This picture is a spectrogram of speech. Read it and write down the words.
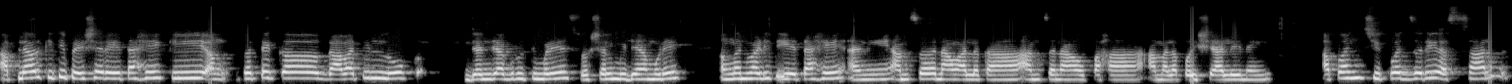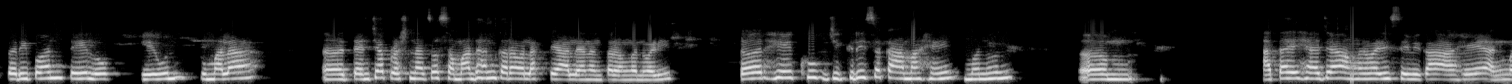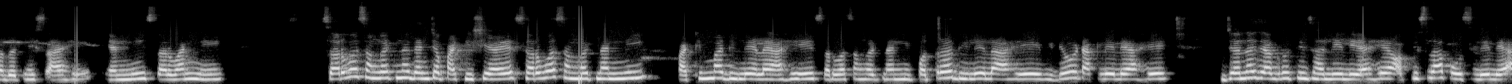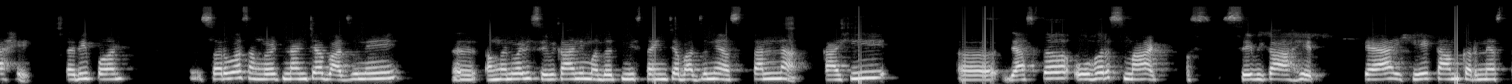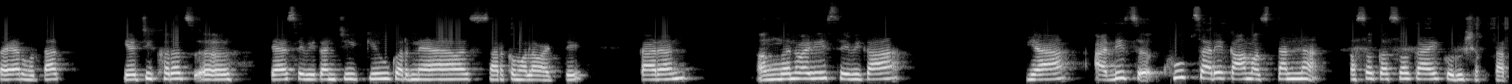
आपल्यावर किती प्रेशर येत आहे की प्रत्येक गावातील लोक जनजागृतीमुळे सोशल मीडियामुळे अंगणवाडीत येत आहे आणि आमचं नाव आलं का आमचं नाव पहा आम्हाला पैसे आले नाही. आपण शिकवत जरी असाल तरी पण ते लोक येऊन तुम्हाला त्यांच्या प्रश्नाचं समाधान करावं लागते आल्यानंतर अंगणवाडीत. तर हे खूप जिकरीचं काम आहे. म्हणून आता ह्या ज्या अंगणवाडी सेविका आहे आणि मदतनीस आहे यांनी सर्वांनी सर्व संघटना त्यांच्या पाठीशी आहे सर्व संघटनांनी पाठिंबा दिलेला आहे सर्व संघटनांनी पत्र दिलेलं आहे व्हिडिओ टाकलेले आहे जनजागृती झालेली आहे ऑफिसला पोहोचलेले आहे. तरी पण सर्व संघटनांच्या बाजूने अंगणवाडी सेविका आणि मदतनीसताईंच्या बाजूने असताना काही अ, जास्त ओव्हर स्मार्ट सेविका आहेत त्या हे काम करण्यास तयार होतात. याची खरंच त्या सेविकांची क्यू करण्यासारखं मला वाटते. कारण अंगणवाडी सेविका ह्या आधीच खूप सारे काम असताना असं कसं काय करू शकतात?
